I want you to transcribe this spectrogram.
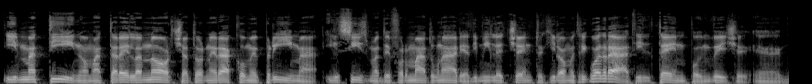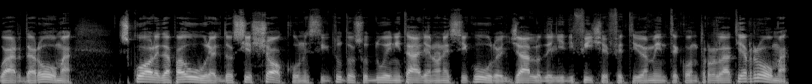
Il mattino Mattarella Norcia tornerà come prima, il sisma ha deformato un'area di 1100 km quadrati, il tempo invece eh, guarda Roma, Scuole da paura, il dossier sciocco, un istituto su due in Italia non è sicuro, il giallo degli edifici effettivamente controllati a Roma.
